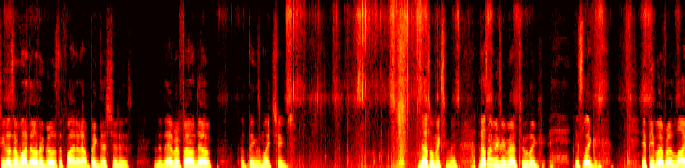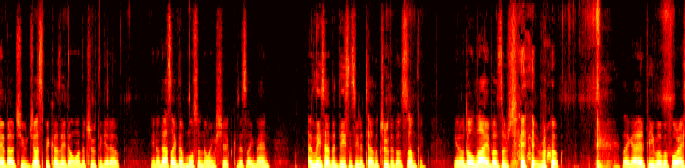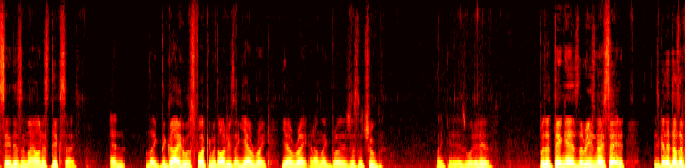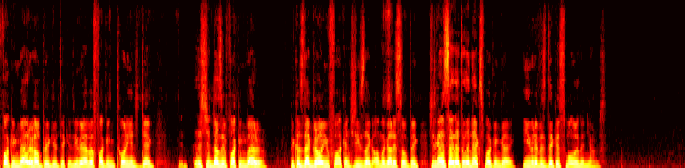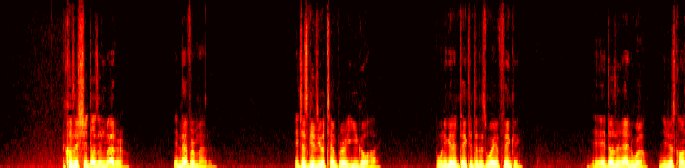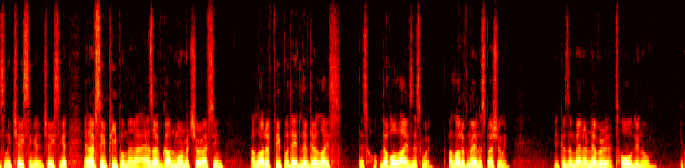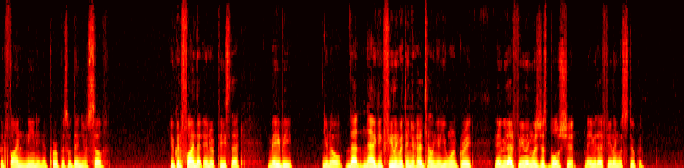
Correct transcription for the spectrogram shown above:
She doesn't want the other girls to find out how big that shit is. Because if they ever found out, then things might change. And that's what makes me mad. That's what makes me mad too. Like, it's like if people ever lie about you just because they don't want the truth to get out, you know, that's like the most annoying shit. Because it's like, man, at least have the decency to tell the truth about something. You know, don't lie about some shit, bro. like I had people before I say this is my honest dick size. And like the guy who was fucking with Audrey's like, yeah, right, yeah, right. And I'm like, bro, it's just the truth. Like it is what it is. But the thing is, the reason I say it is because it doesn't fucking matter how big your dick is. You could have a fucking 20 inch dick. This shit doesn't fucking matter. Because that girl you fuck and she's like, oh my god, it's so big. She's gonna say that to the next fucking guy, even if his dick is smaller than yours. Because this shit doesn't matter. It never mattered. It just gives you a temporary ego high. But when you get addicted to this way of thinking, it doesn't end well. You're just constantly chasing it and chasing it. And I've seen people, man, as I've gotten more mature, I've seen a lot of people, they live their lives, this, their whole lives this way. A lot of men, especially. Because the men are never told, you know, you can find meaning and purpose within yourself. You can find that inner peace that maybe, you know, that nagging feeling within your head telling you you weren't great. Maybe that feeling was just bullshit. Maybe that feeling was stupid.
